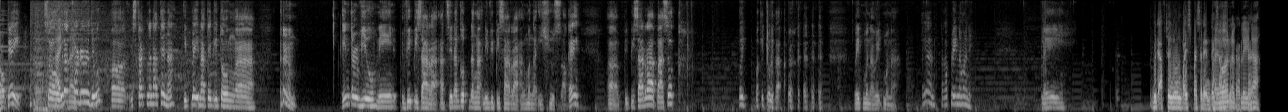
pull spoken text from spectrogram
Okay. So, Nice, without nice. further ado, uh, start na natin ha. I-play natin itong uh, interview ni VP Sara at sinagot na nga ni VP Sara ang mga issues. Okay? Uh, VP Sara, pasok. Uy, bakit wala? wait muna, wait muna. Ayan, naka-play naman eh. Play. Good afternoon, Vice President Ayun, nag-play na.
